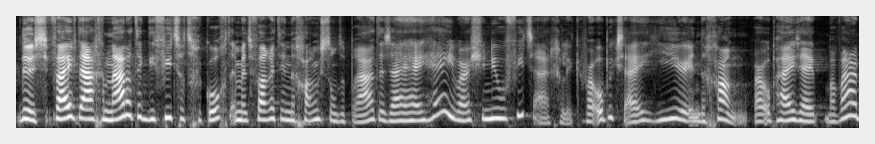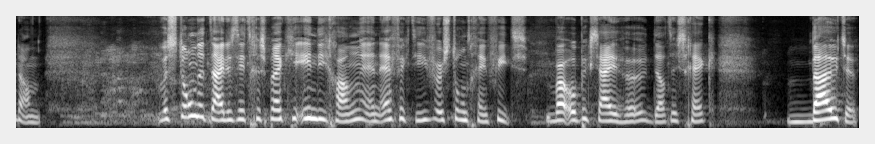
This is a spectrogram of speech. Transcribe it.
Dus vijf dagen nadat ik die fiets had gekocht en met Farid in de gang stond te praten, zei hij: hey, waar is je nieuwe fiets eigenlijk? Waarop ik zei: Hier in de gang. Waarop hij zei: Maar waar dan? We stonden tijdens dit gesprekje in die gang en effectief, er stond geen fiets. Waarop ik zei: Huh, dat is gek. Buiten,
